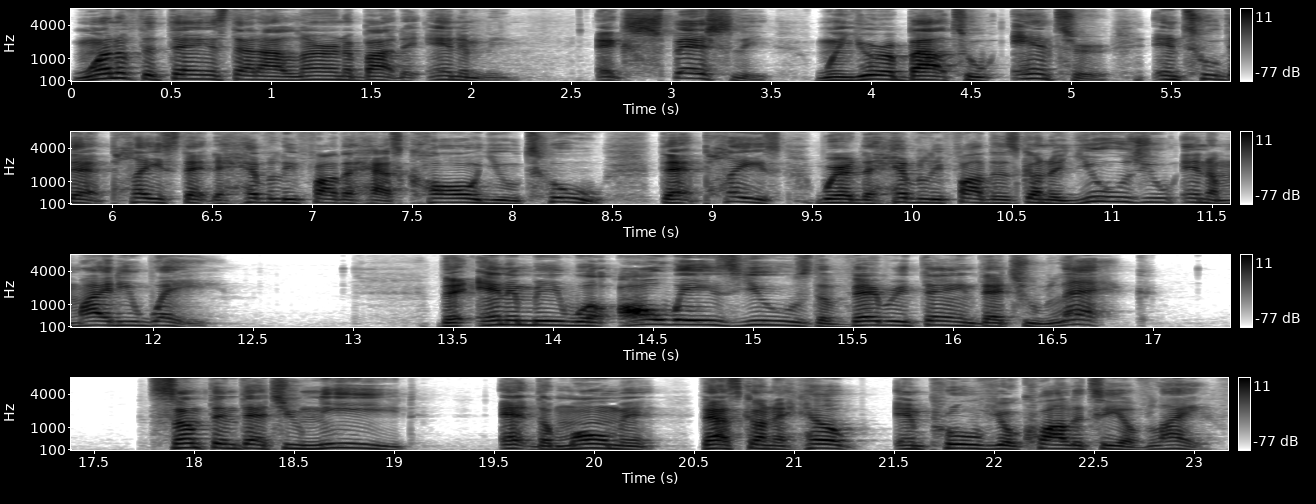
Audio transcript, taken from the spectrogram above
one of the things that I learned about the enemy, especially when you're about to enter into that place that the Heavenly Father has called you to, that place where the Heavenly Father is going to use you in a mighty way, the enemy will always use the very thing that you lack, something that you need at the moment that's going to help improve your quality of life.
